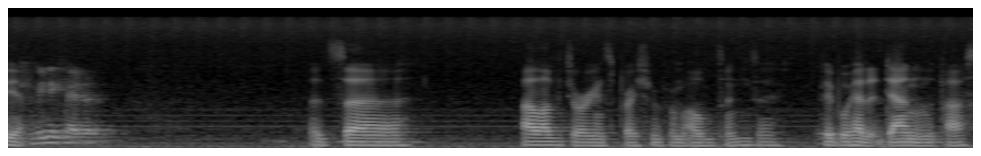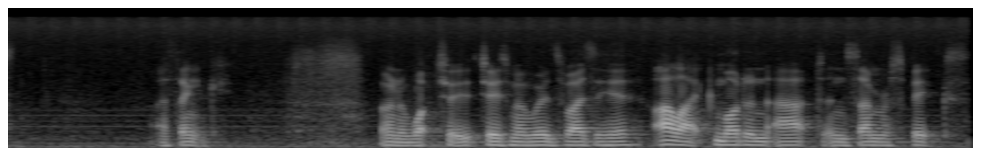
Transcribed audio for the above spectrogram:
Yeah. communicate it. It's uh, I love drawing inspiration from old things. Eh? People had it down in the past. I think I don't know what to choose my words wisely here. I like modern art in some respects,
